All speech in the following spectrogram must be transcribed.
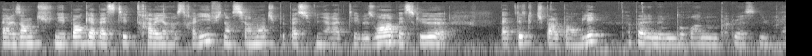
par exemple, tu n'es pas en capacité de travailler en Australie, financièrement tu peux pas subvenir à tes besoins parce que bah, peut-être que tu parles pas anglais. T'as pas les mêmes droits non plus à ce niveau-là.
